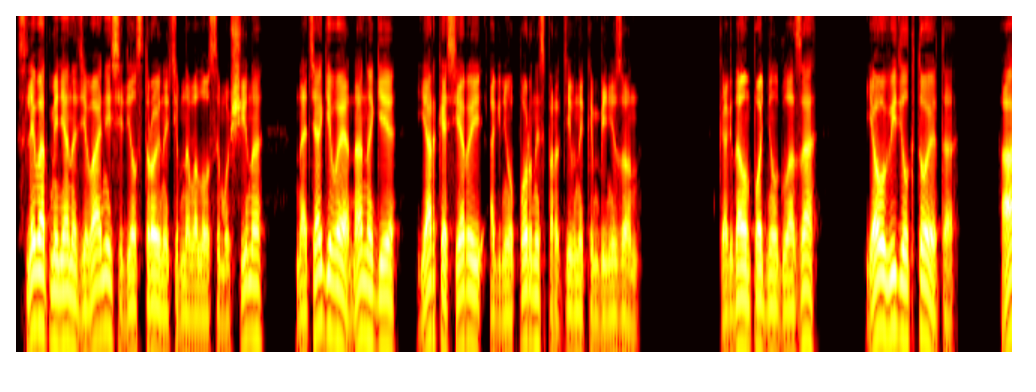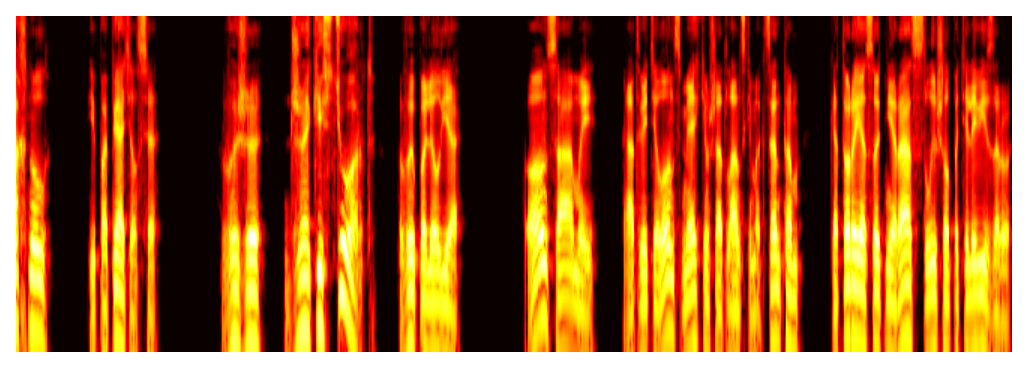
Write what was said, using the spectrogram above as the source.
Слева от меня на диване сидел стройный темноволосый мужчина – натягивая на ноги ярко-серый огнеупорный спортивный комбинезон. Когда он поднял глаза, я увидел, кто это, ахнул и попятился. «Вы же Джеки Стюарт!» — выпалил я. «Он самый», — ответил он с мягким шотландским акцентом, который я сотни раз слышал по телевизору.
